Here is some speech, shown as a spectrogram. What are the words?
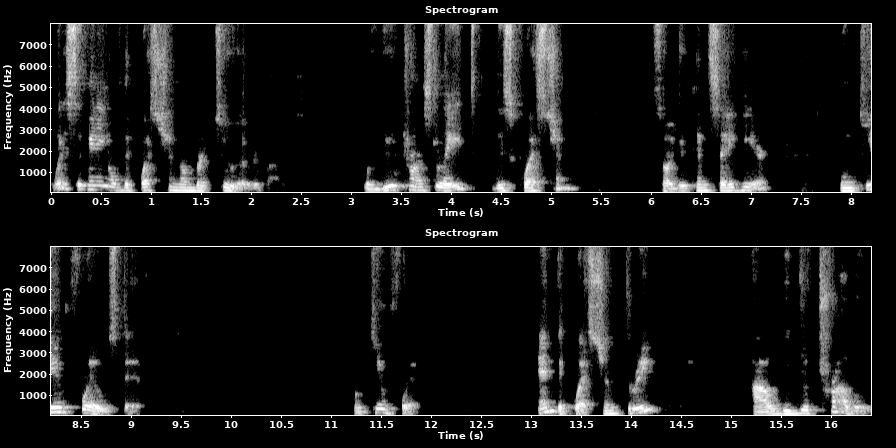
What is the meaning of the question number two, everybody? When you translate this question, so you can say here, ¿Con quién fue usted? ¿Con quién fue? And the question three, how did you travel?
